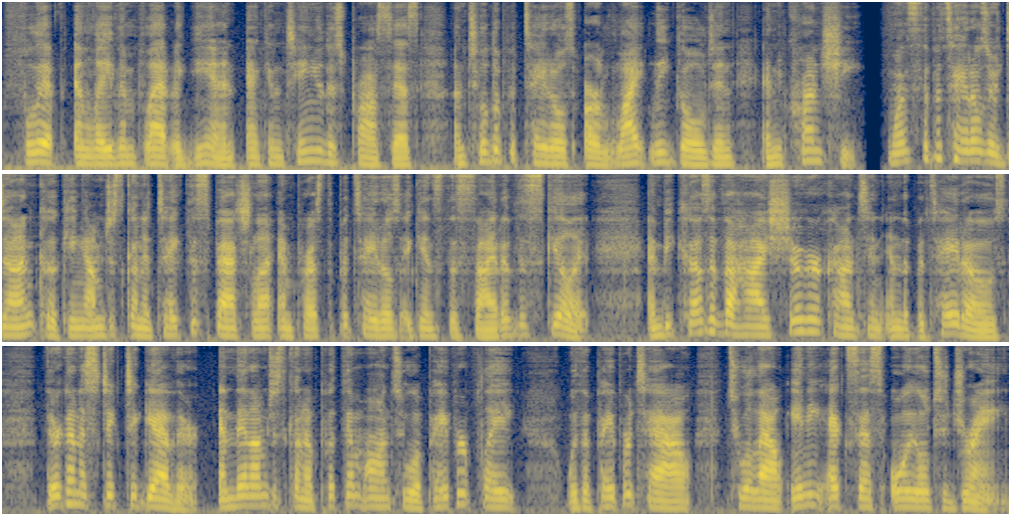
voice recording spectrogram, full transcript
flip and lay them flat again and continue this process until the potatoes are lightly golden and crunchy. Once the potatoes are done cooking, I'm just going to take the spatula and press the potatoes against the side of the skillet. And because of the high sugar content in the potatoes, they're going to stick together. And then I'm just going to put them onto a paper plate with a paper towel to allow any excess oil to drain.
